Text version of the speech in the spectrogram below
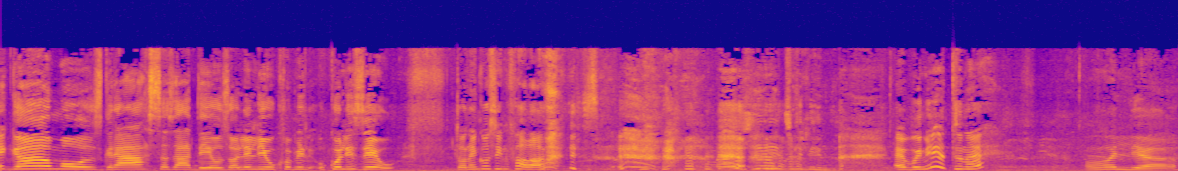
Chegamos, graças a Deus. Olha ali o, o Coliseu. Tô nem conseguindo falar mais. Ai, gente, que lindo. É bonito, né? Olha,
